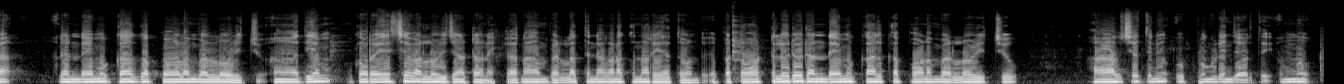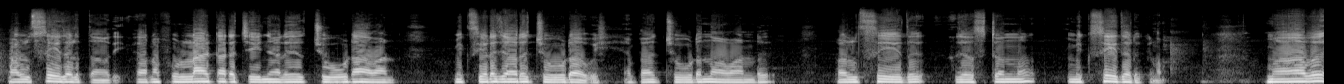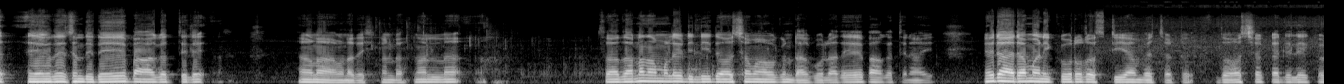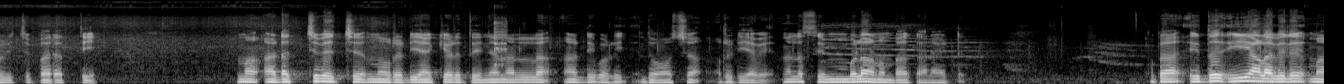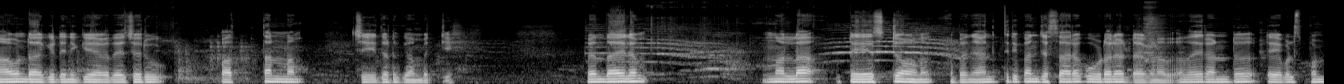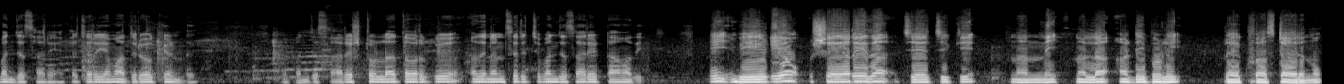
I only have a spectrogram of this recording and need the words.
രണ്ടേ മുക്കാൽ കപ്പോളം വെള്ളം ഒഴിച്ചു. ആദ്യം കുറേശ്ശെ വെള്ളം ഒഴിച്ചാട്ടാണ്. കാരണം വെള്ളത്തിന്റെ കണക്കൊന്നും അറിയാത്തതുകൊണ്ട് ഇപ്പം ടോട്ടൽ ഒരു രണ്ടേ മുക്കാൽ കപ്പോളം വെള്ളം ഒഴിച്ചു. ആവശ്യത്തിന് ഉപ്പും കൂടിയും ചേർത്ത് ഒന്ന് പൾസ് ചെയ്തെടുത്താൽ മതി. കാരണം ഫുള്ളായിട്ട് അരച്ച് കഴിഞ്ഞാൽ ചൂടാവാൻ മിക്സിയുടെ ജാറ് ചൂടാവും അപ്പം ചൂടൊന്നും ആവാണ്ട് പൾസ് ചെയ്ത് ജസ്റ്റ് ഒന്ന് മിക്സ് ചെയ്തെടുക്കണം. മാവ് ഏകദേശം ഇതേ ഭാഗത്തിൽ ആണ് ആവണത്. കണ്ടോ? നല്ല സാധാരണ നമ്മൾ ഇഡ്ഡലി ദോശ മാവൊക്കെ ഉണ്ടാക്കുമല്ലോ. അതേ ഭാഗത്തിനായി ഒരു അരമണിക്കൂർ റെസ്റ്റ് ചെയ്യാൻ വെച്ചിട്ട് ദോശക്കല്ലിലേക്ക് ഒഴിച്ച് പരത്തി അടച്ച് വെച്ച് ഒന്ന് റെഡിയാക്കി എടുത്തു കഴിഞ്ഞാൽ നല്ല അടിപൊളി ദോശ റെഡിയാവേ നല്ല സിമ്പിളാണ് ഉണ്ടാക്കാനായിട്ട്. അപ്പം ഇത് ഈ അളവിൽ മാവ് ഉണ്ടാക്കിയിട്ട് എനിക്ക് ഏകദേശം ഒരു പത്തെണ്ണം ചെയ്തെടുക്കാൻ പറ്റി. അപ്പം എന്തായാലും നല്ല ടേസ്റ്റുമാണ് അപ്പം ഞാൻ ഇത്തിരി പഞ്ചസാര കൂടുതലാണ് ഇട്ടേക്കണത് അതായത് രണ്ട് ടേബിൾ സ്പൂൺ പഞ്ചസാര. അപ്പം ചെറിയ മധുരമൊക്കെ ഉണ്ട്. പഞ്ചസാര ഇഷ്ടമില്ലാത്തവർക്ക് അതിനനുസരിച്ച് പഞ്ചസാര ഇട്ടാൽ മതി. ഈ വീഡിയോ ഷെയർ ചെയ്ത ചേച്ചിക്ക് നന്ദി. നല്ല അടിപൊളി ബ്രേക്ക്ഫാസ്റ്റ് ആയിരുന്നു.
